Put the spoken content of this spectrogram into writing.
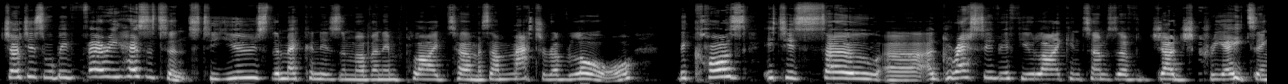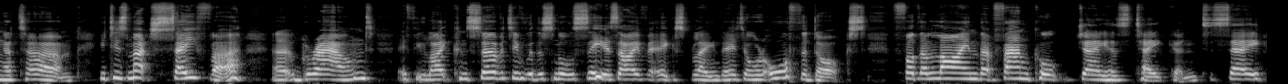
judges will be very hesitant to use the mechanism of an implied term as a matter of law because it is so uh, aggressive, if you like, in terms of judge creating a term, it is much safer uh, ground, if you like, conservative with a small c, as I've explained it, or orthodox for the line that Fancourt J has taken to say,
